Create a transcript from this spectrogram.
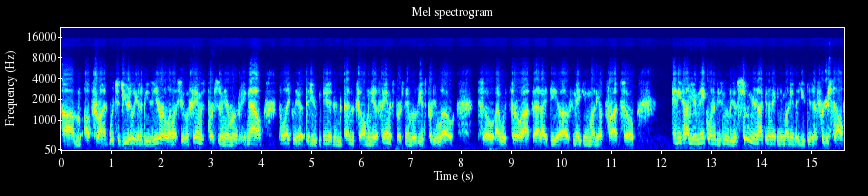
um, up front, which is usually going to be zero unless you have a famous person in your movie. Now, the likelihood that you made an independent film and you have a famous person in your movie is pretty low. So I would throw out that idea of making money up front. So anytime you make one of these movies, assume you're not going to make any money that you did it for yourself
